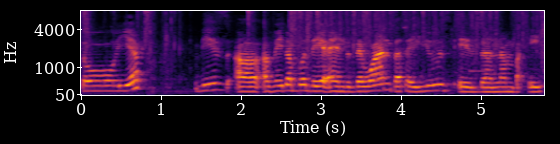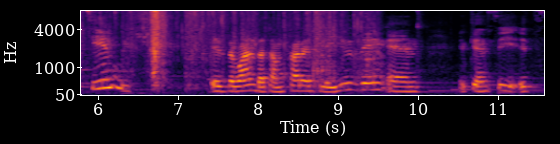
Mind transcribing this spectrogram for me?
So yep these are available there. And the one that i use is uh, number 18 which is the one that i'm currently using. And you can see it's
